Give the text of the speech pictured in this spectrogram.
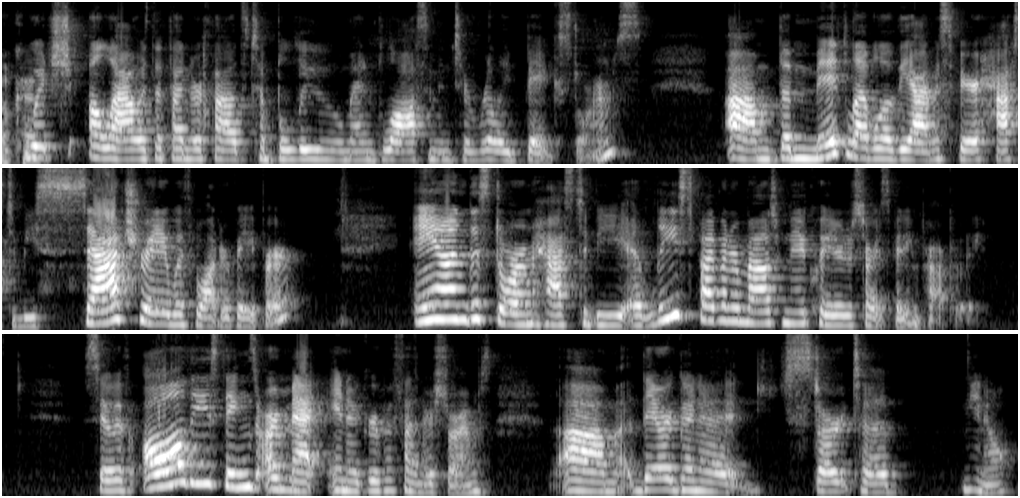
Okay. which allows the thunderclouds to bloom and blossom into really big storms. Um, the mid level of the atmosphere has to be saturated with water vapor, and the storm has to be at least 500 miles from the equator to start spinning properly. So, if all these things are met in a group of thunderstorms, um, they're going to start to, you know,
